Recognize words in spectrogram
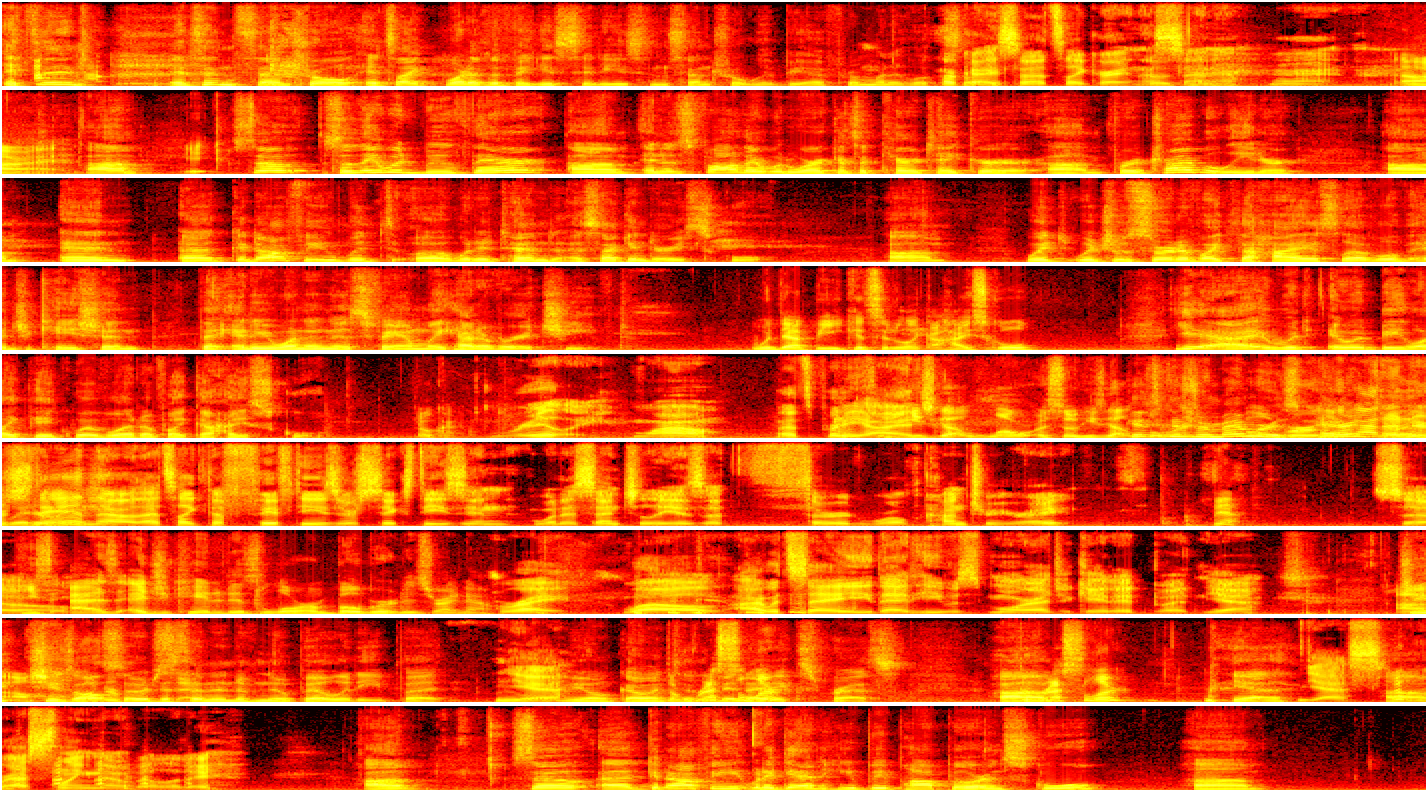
it's in it's in central it's like one of the biggest cities in central Libya from what it looks Okay, like Okay, so it's like right in the center. All right. Alright. Um, so so they would move there, um, and his father would work as a caretaker um, for a tribal leader, um, and uh, Gaddafi would uh, would attend a secondary school, um, which which was sort of like the highest level of education that anyone in his family had ever achieved. Would that be considered like a high school? Yeah, it would it would be like the equivalent of like a high school. Okay. Really? Wow. That's pretty So high. he's got lower. So he's got 'cause Lauren remember, his Boebert- you parents gotta are understand illiterate. though. That's like the 50s or 60s in what essentially is a third world country, right? Yeah. So He's as educated as Lauren Boebert is right now. right. Well, I would say that he was more educated, but yeah. She, Uh, she's also a descendant of nobility, but Yeah. we won't go into The the. Midnight Express. The Um, wrestler. Yeah. Yes, Um, wrestling nobility. So uh, Gaddafi would again he'd be popular in school, um,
